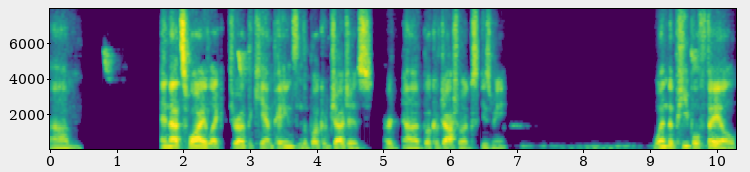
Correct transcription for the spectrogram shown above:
Um, and that's why, like, throughout the campaigns in the book of Judges, or uh, book of Joshua, excuse me, when the people failed,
